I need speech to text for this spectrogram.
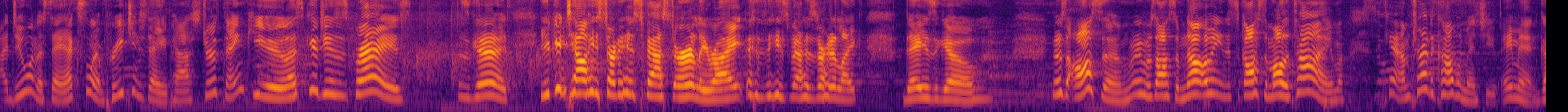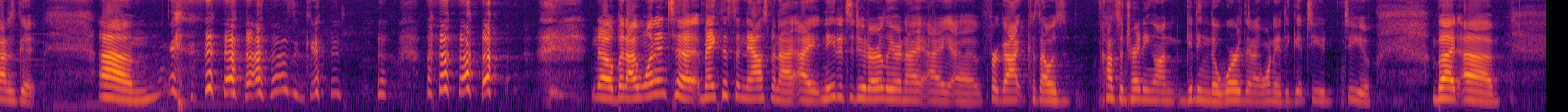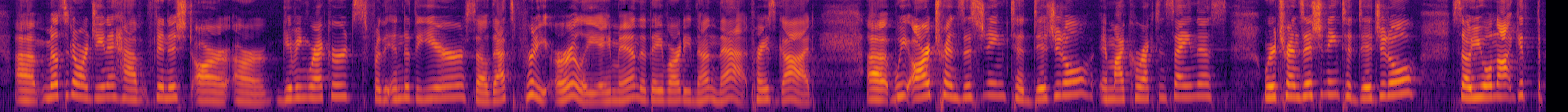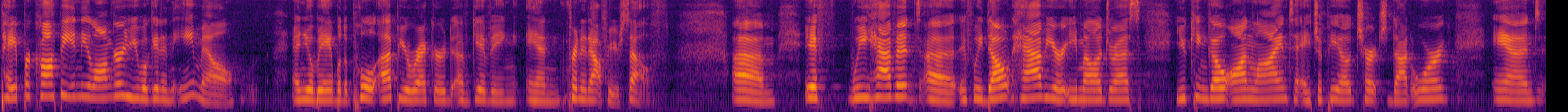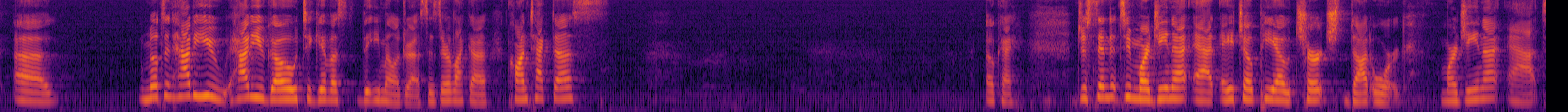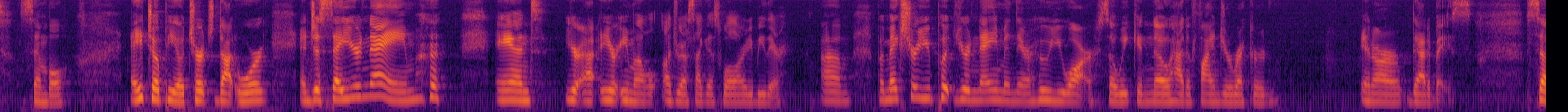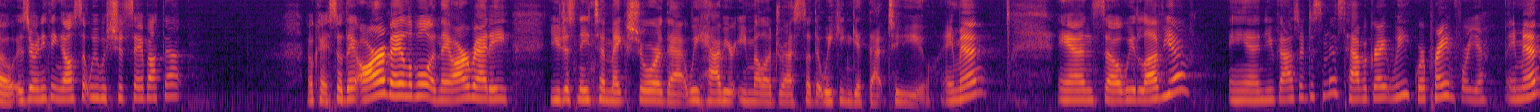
I do want to say excellent preaching today, Pastor. Thank you. Let's give Jesus praise. It's good. You can tell he started his fast early, right? He's started like days ago. It was awesome. It was awesome. No, I mean it's awesome all the time. Yeah, I'm trying to compliment you. Amen. God is good. Um, that was good. no, but I wanted to make this announcement. I, I needed to do it earlier, and I, I uh, forgot because I was concentrating on getting the word that I wanted to get to you. To you. But uh, uh, Milton and Regina have finished our, our giving records for the end of the year, so that's pretty early, amen, that they've already done that. Praise God. Uh, we are transitioning to digital. Am I correct in saying this? We're transitioning to digital, so you will not get the paper copy any longer. You will get an email, and you'll be able to pull up your record of giving and print it out for yourself. Um, if we haven't, uh, if we don't have your email address, you can go online to hopochurch.org. And uh, Milton, how do you how do you go to give us the email address? Is there like a contact us? Okay, just send it to Margina at hopochurch.org. Margina at symbol hopochurch.org, and just say your name and your, your email address, I guess, will already be there. Um, but make sure you put your name in there, who you are, so we can know how to find your record in our database. So, is there anything else that we should say about that? Okay, so they are available and they are ready. You just need to make sure that we have your email address so that we can get that to you. Amen? And so we love you, and you guys are dismissed. Have a great week. We're praying for you. Amen?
